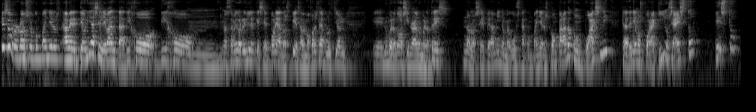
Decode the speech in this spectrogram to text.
Es horroroso, compañeros. A ver, en teoría se levanta. Dijo, dijo mm, nuestro amigo Riddler que se pone a dos pies. A lo mejor es la evolución eh, número 2 y no la número 3. No lo sé, pero a mí no me gusta, compañeros. Comparado con Quaxley, que la teníamos por aquí, o sea, esto, esto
